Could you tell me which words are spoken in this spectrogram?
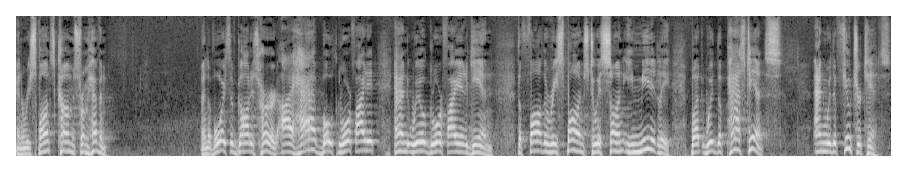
And a response comes from heaven. And the voice of God is heard. I have both glorified it and will glorify it again. The Father responds to His Son immediately, but with the past tense and with the future tense.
